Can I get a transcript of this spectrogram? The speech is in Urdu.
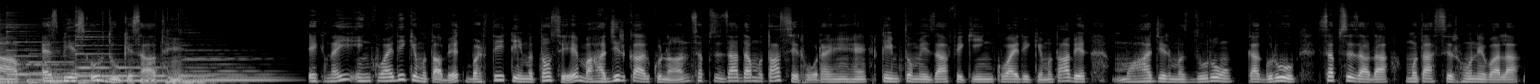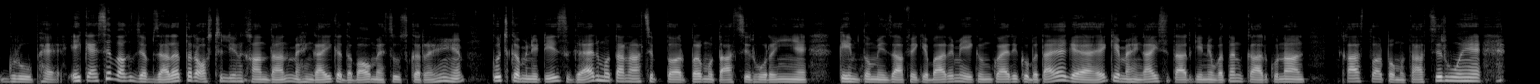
آپ ایس بی ایس اردو کے ساتھ ہیں ایک نئی انکوائری کے مطابق بڑھتی قیمتوں سے مہاجر کارکنان سب سے زیادہ متاثر ہو رہے ہیں قیمتوں میں اضافے کی انکوائری کے مطابق مہاجر مزدوروں کا گروپ سب سے زیادہ متاثر ہونے والا گروپ ہے ایک ایسے وقت جب زیادہ تر آسٹریلین خاندان مہنگائی کا دباؤ محسوس کر رہے ہیں کچھ کمیونٹیز غیر متناسب طور پر متاثر ہو رہی ہیں قیمتوں میں اضافے کے بارے میں ایک انکوائری کو بتایا گیا ہے کہ مہنگائی تارکین وطن کارکنان خاص طور پر متاثر ہوئے ہیں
